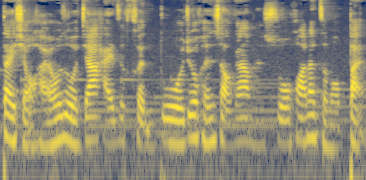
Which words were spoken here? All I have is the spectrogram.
带小孩，或者我家孩子很多，我就很少跟他们说话，那怎么办？”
